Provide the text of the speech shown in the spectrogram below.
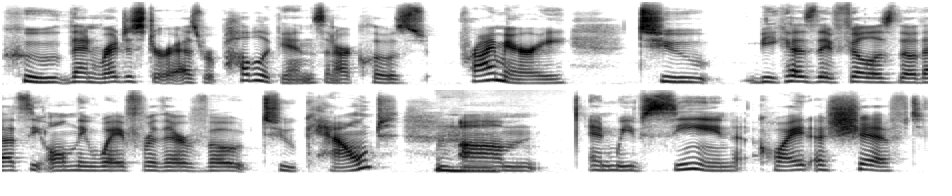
who then register as Republicans in our closed primary to because they feel as though that's the only way for their vote to count. Mm-hmm. Um, and we've seen quite a shift.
